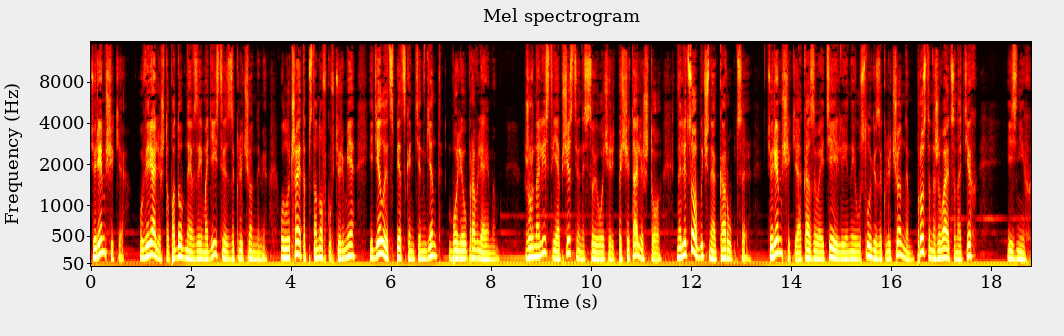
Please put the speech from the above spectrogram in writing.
Тюремщики уверяли, что подобное взаимодействие с заключенными улучшает обстановку в тюрьме и делает спецконтингент более управляемым. Журналисты и общественность, в свою очередь, посчитали, что налицо обычная коррупция. Тюремщики, оказывая те или иные услуги заключенным, просто наживаются на тех из них,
